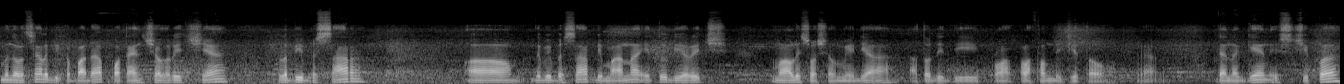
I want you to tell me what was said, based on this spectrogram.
menurut saya lebih kepada potential reach-nya lebih besar uh, lebih besar di mana itu di reach melalui social media atau di, di platform digital ya. dan again is cheaper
